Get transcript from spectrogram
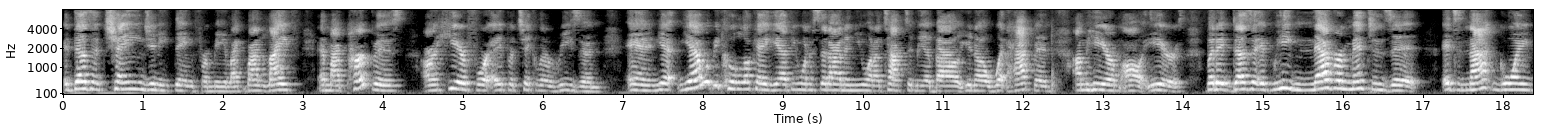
it doesn't change anything for me. Like my life and my purpose are here for a particular reason. And yeah, yeah, it would be cool. Okay, yeah, if you want to sit down and you want to talk to me about, you know, what happened, I'm here, I'm all ears. But it doesn't, if he never mentions it, it's not going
